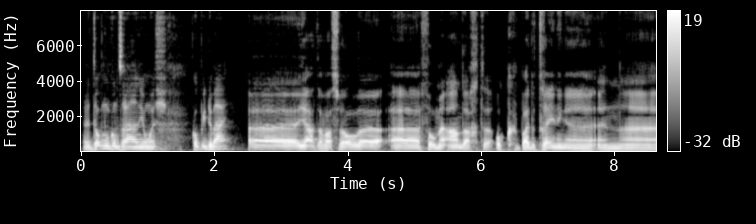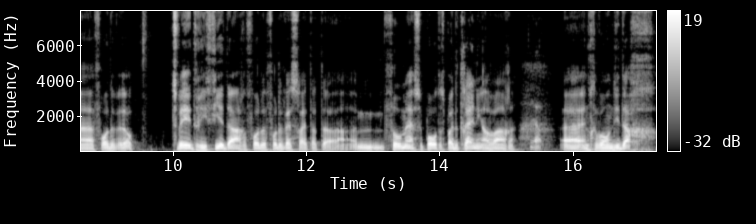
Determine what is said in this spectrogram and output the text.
Eh, Dortmund komt eraan, jongens. Kopje erbij. Ja, er was wel veel meer aandacht, ook bij de trainingen en voor de, op twee, drie, vier dagen voor de, voor de wedstrijd. Dat er veel meer supporters bij de training al waren. Ja. En gewoon die dag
